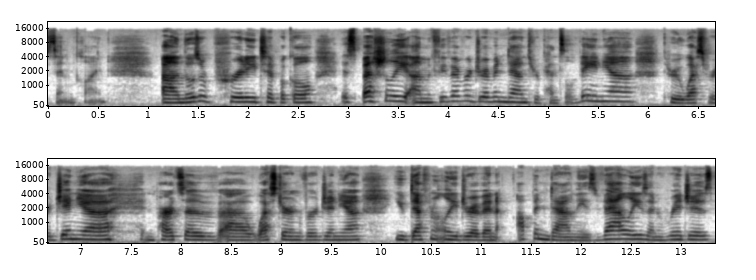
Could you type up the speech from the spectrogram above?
syncline. Um, those are pretty typical, especially um, if you've ever driven down through Pennsylvania, through West Virginia, and parts of uh, Western Virginia. You've definitely driven up and down these valleys and ridges,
